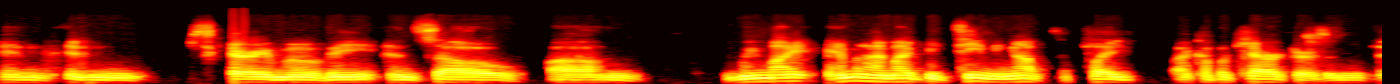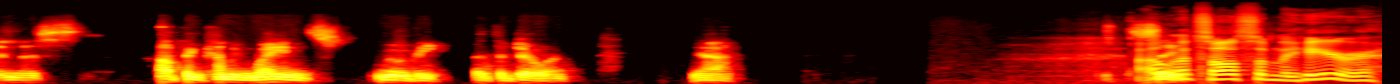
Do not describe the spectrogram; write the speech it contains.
in in scary movie, and so um, we might him and I might be teaming up to play a couple characters in, in this up and coming Wayans movie that they're doing. Yeah. Oh, that's awesome to hear.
